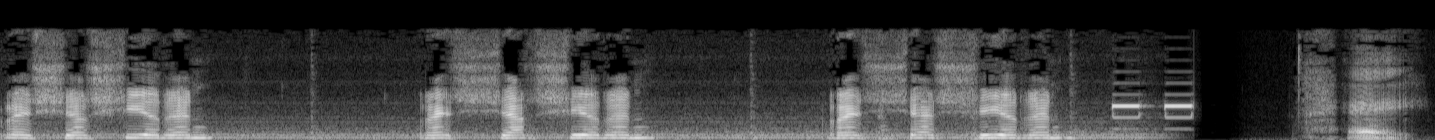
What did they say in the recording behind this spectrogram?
Recherchieren, recherchieren, recherchieren. Ei,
